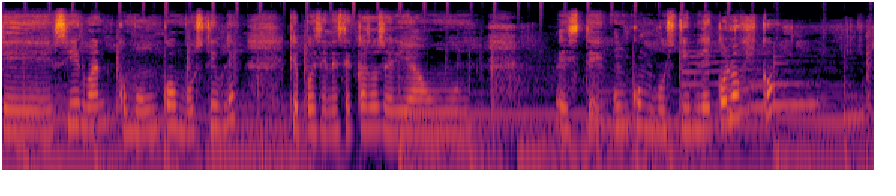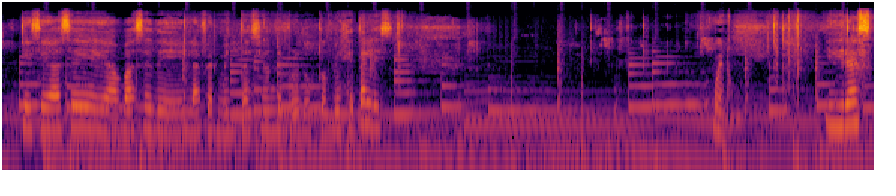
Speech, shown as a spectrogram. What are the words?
que sirvan como un combustible, que pues en este caso sería un, este, un combustible ecológico que se hace a base de la fermentación de productos vegetales. Bueno, y dirás,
